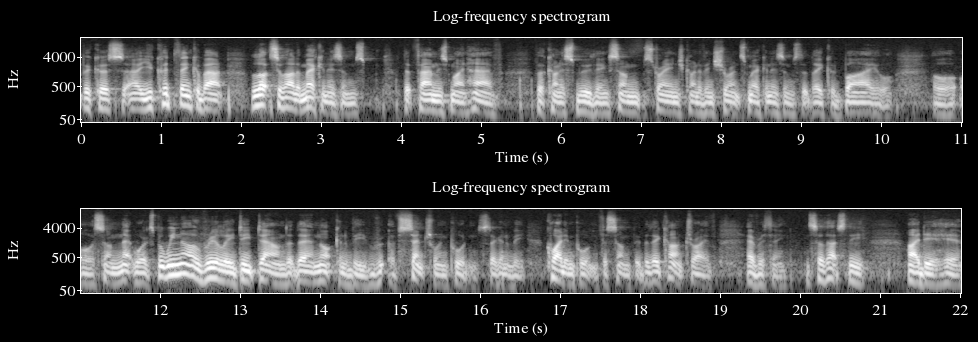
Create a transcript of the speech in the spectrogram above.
because uh, you could think about lots of other mechanisms that families might have for kind of smoothing, some strange kind of insurance mechanisms that they could buy or, or, or some networks. But we know really deep down that they're not going to be of central importance. They're going to be quite important for some people, but they can't drive everything. And so that's the idea here.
